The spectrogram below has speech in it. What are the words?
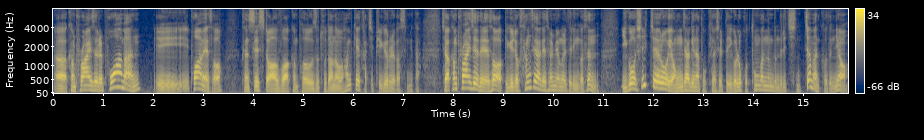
어, comprise를 포함한 이 포함해서 consist of와 compose 두 단어와 함께 같이 비교를 해봤습니다. 제가 comprise에 대해서 비교적 상세하게 설명을 드린 것은 이거 실제로 영작이나 독해하실 때 이걸로 고통받는 분들이 진짜 많거든요.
